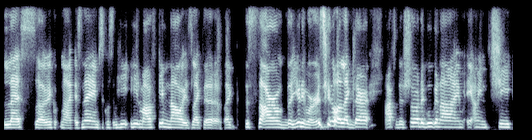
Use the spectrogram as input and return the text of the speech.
less uh, recognized names because he, Hilma af Klint now is like the like the star of the universe, you know, like there after the show, the Guggenheim. I mean, she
